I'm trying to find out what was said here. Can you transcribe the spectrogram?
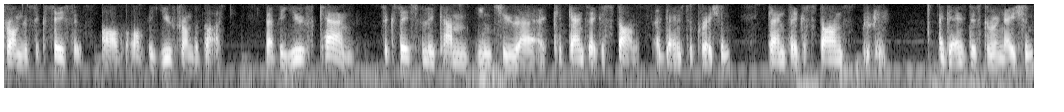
from the successes of, of the youth from the past, that the youth can successfully come into, uh, can take a stance against oppression, can take a stance against discrimination,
